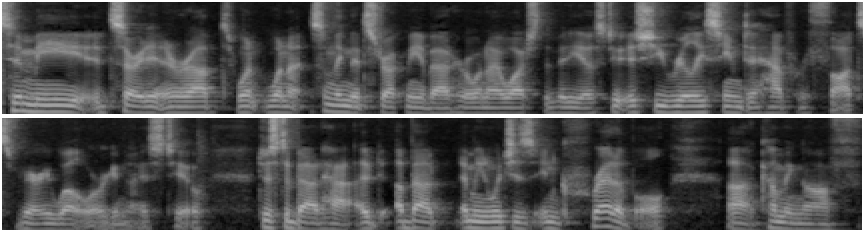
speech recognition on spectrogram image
to me. Sorry to interrupt. When, when I, something that struck me about her when I watched the videos too is she really seemed to have her thoughts very well organized too. Just about how about I mean, which is incredible, uh, coming off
